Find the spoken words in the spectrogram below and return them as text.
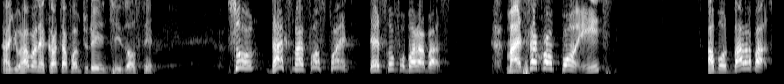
And you have an encounter for him today in Jesus' name. So that's my first point. There's hope for Barabbas. My second point about Barabbas.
